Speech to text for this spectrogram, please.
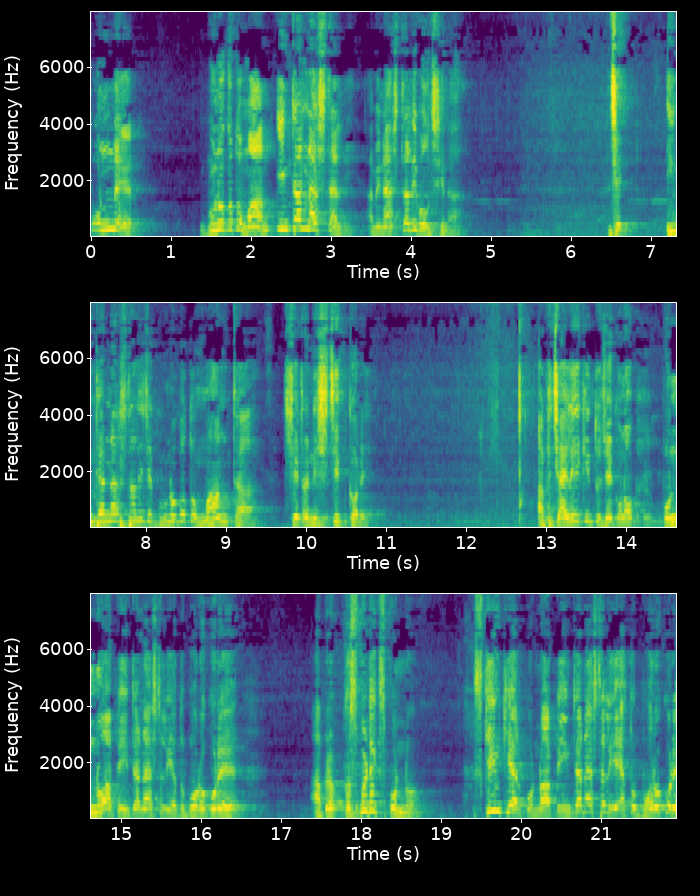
পণ্যের গুণগত মান ইন্টারন্যাশনালি আমি ন্যাশনালি বলছি না, যে ইন্টারন্যাশনালি যে গুণগত মানটা সেটা নিশ্চিত করে। আপনি চাইলেই কিন্তু যে কোনো পণ্য আপনি ইন্টারন্যাশনালি এত বড় করে, আপনার কসমেটিক্স পণ্য স্কিন কেয়ার পণ্য, আপনি ইন্টারন্যাশনালি এত বড় করে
